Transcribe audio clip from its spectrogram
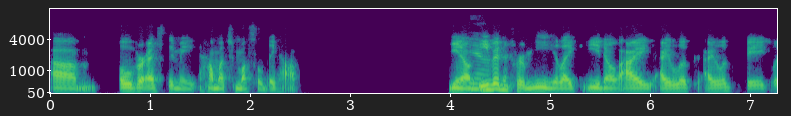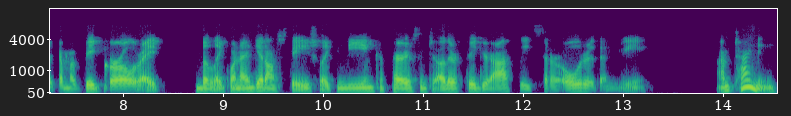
um overestimate how much muscle they have. You know, yeah, even for me, like, you know, I I look I look big, like I'm a big girl, right? But like when I get on stage, like me in comparison to other figure athletes that are older than me, I'm tiny.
